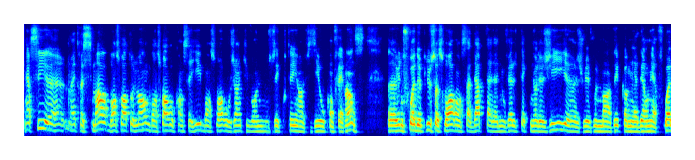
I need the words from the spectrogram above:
Merci, euh, Maître Simard. Bonsoir tout le monde. Bonsoir aux conseillers. Bonsoir aux gens qui vont nous écouter en visioconférence. Euh, une fois de plus, ce soir, on s'adapte à la nouvelle technologie. Euh, je vais vous demander, comme la dernière fois,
